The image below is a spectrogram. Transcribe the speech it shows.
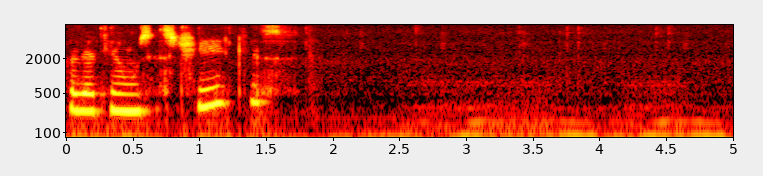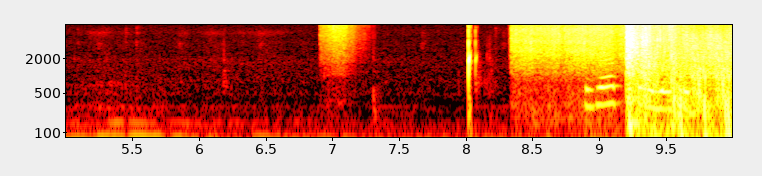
Fazer aqui uns sticks. Eu já falei tudo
